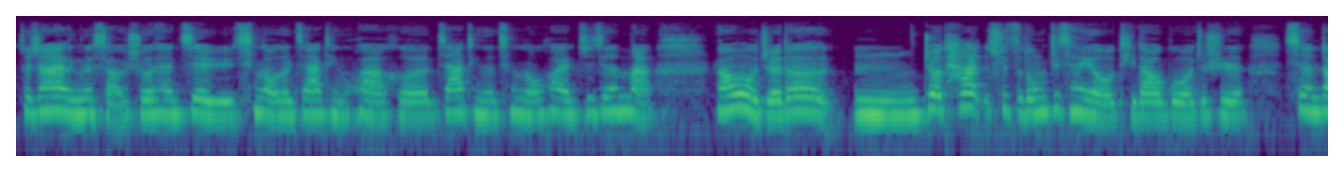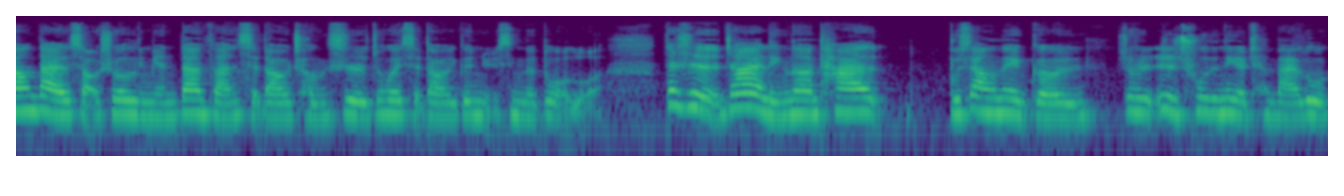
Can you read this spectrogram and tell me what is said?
就张爱玲的小说，它介于青楼的家庭化和家庭的青楼化之间嘛。然后我觉得，嗯，就他徐子东之前有提到过，就是现当代的小说里面，但凡写到城市，就会写到一个女性的堕落。但是张爱玲呢，她不像那个就是日出的那个陈白露，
